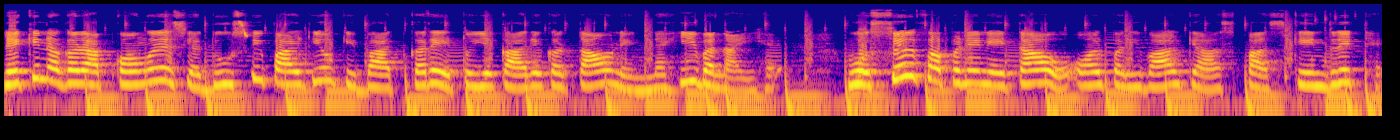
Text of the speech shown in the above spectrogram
लेकिन अगर आप कांग्रेस या दूसरी पार्टियों की बात करें तो ये कार्यकर्ताओं ने नहीं बनाई है। वो सिर्फ़ अपने नेताओं और परिवार के आसपास केंद्रित है।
